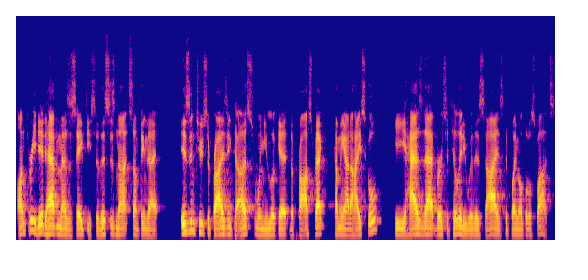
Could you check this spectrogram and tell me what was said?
on three did have him as a safety. So this is not something that isn't too surprising to us when you look at the prospect coming out of high school. He has that versatility with his size to play multiple spots.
